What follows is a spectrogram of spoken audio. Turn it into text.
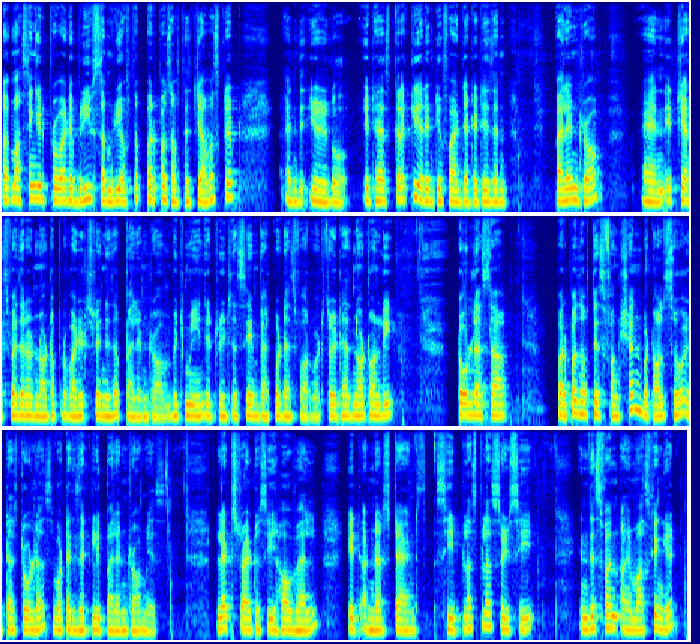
So i'm asking it provide a brief summary of the purpose of this javascript. And here you go. It has correctly identified that it is an palindrome. And it checks whether or not a provided string is a palindrome which means it reads the same backward as forward. So it has not only told us the purpose of this function but also it has told us what exactly palindrome is let's try to see how well it understands c++ so you see in this one i'm asking it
